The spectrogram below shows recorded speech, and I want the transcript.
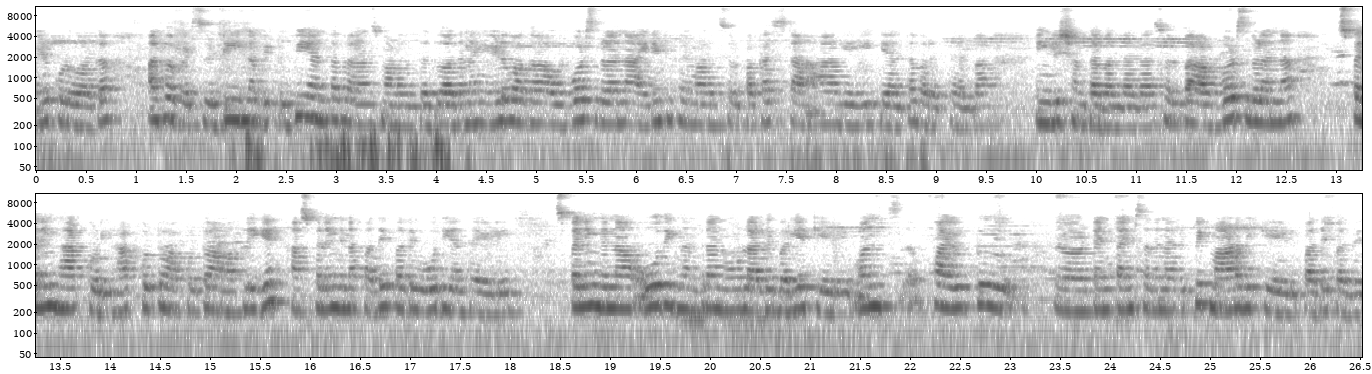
ಹೇಳ್ಕೊಡುವಾಗ ಆಲ್ಫಾಬೆಟ್ಸ್ ಡಿನ ಬಿಟ್ಟು ಬಿ ಅಂತ ಪ್ರನೌನ್ಸ್ ಮಾಡುವಂಥದ್ದು, ಅದನ್ನು ಹೇಳುವಾಗ ವರ್ಡ್ಸ್ಗಳನ್ನು ಐಡೆಂಟಿಫೈ ಮಾಡೋದು ಸ್ವಲ್ಪ ಕಷ್ಟ, ಹಾಗೆ ಹೀಗೆ ಅಂತ ಬರುತ್ತೆ ಅಲ್ವಾ? ಇಂಗ್ಲೀಷ್ ಅಂತ ಬಂದಾಗ ಸ್ವಲ್ಪ ಆ ವರ್ಡ್ಸ್ಗಳನ್ನು ಸ್ಪೆಲ್ಲಿಂಗ್ ಹಾಕ್ಕೊಡಿ. ಹಾಕ್ಕೊಟ್ಟು ಹಾಕ್ಕೊಟ್ಟು ಆ ಮಕ್ಕಳಿಗೆ ಆ ಸ್ಪೆಲ್ಲಿಂಗನ್ನು ಪದೇ ಪದೇ ಓದಿ ಅಂತ ಹೇಳಿ. ಸ್ಪೆಲ್ಲಿಂಗನ್ನು ಓದಿದ ನಂತರ ನೋಡಲಾರ್ದೆ ಬರೆಯೋಕ್ಕೆ ಹೇಳಿ once five to ten times ಅದನ್ನು ರಿಪೀಟ್ ಮಾಡೋದಕ್ಕೆ ಹೇಳಿ, ಪದೇ ಪದೇ.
